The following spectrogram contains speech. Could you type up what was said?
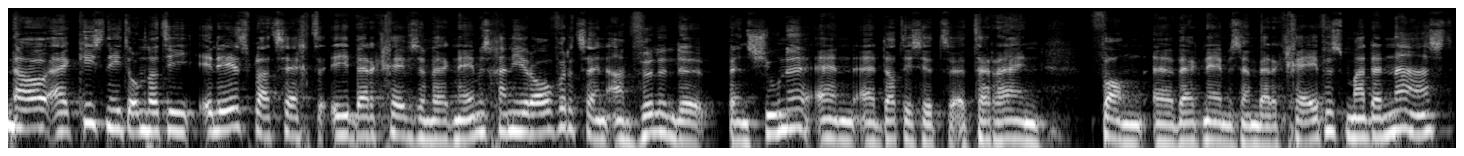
Nou, hij kiest niet omdat hij in de eerste plaats zegt... werkgevers en werknemers gaan hierover. Het zijn aanvullende pensioenen en uh, dat is het uh, terrein van uh, werknemers en werkgevers. Maar daarnaast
